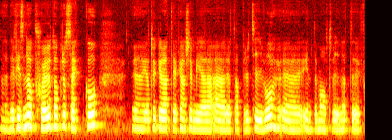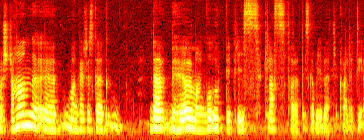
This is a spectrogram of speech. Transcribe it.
Eh, det finns en uppsjö av prosecco. Eh, jag tycker att det kanske mera är ett aperitivo, inte matvinet i första hand. Man kanske ska där behöver man gå upp i prisklass för att det ska bli bättre kvalitet.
